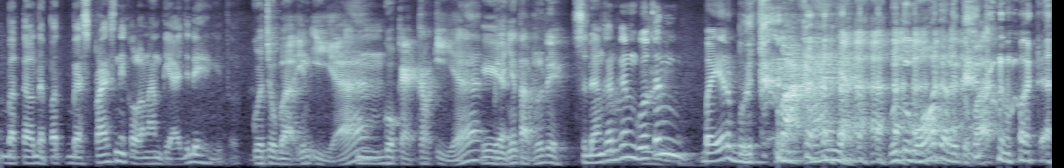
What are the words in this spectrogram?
bakal dapat best price nih kalau nanti aja deh gitu Gue cobain iya, gue keker iya, Iya. belinya tar dulu deh. sedangkan kan gue kan bayar but Makanya butuh modal itu pak. modal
